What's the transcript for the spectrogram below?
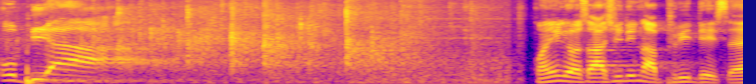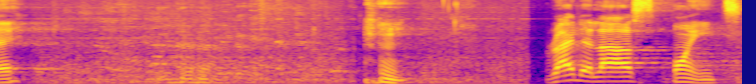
obiara cornelius i shouldn't have prayed this eh Hmm. right the last point.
